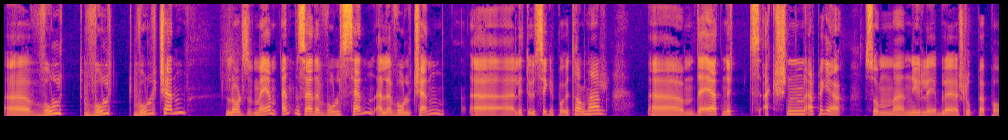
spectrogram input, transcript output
uh, Volt... Volt... Volchen? Lords of Mayhem. Enten så er det Volsen eller Volchen. Uh, litt usikker på uttalen her. Uh, det er et nytt action-RPG som eh, nylig ble sluppet på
